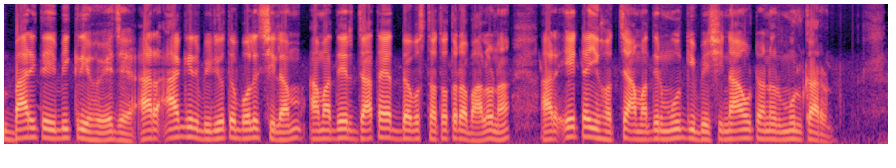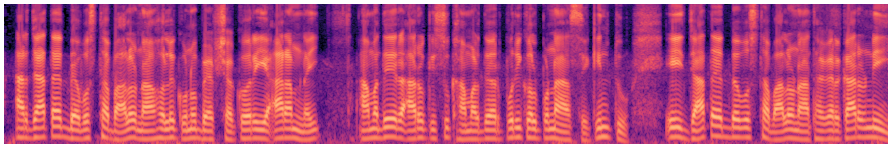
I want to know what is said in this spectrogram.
বাড়িতেই বিক্রি হয়ে যায়। আর আগের ভিডিওতে বলেছিলাম, আমাদের যাতায়াত ব্যবস্থা ততটা ভালো না, আর এটাই হচ্ছে আমাদের মুরগি বেশি না উঠানোর মূল কারণ। আর যাতায়াত ব্যবস্থা ভালো না হলে কোনো ব্যবসা করেই আরাম নাই। আমাদের আরও কিছু খামার দেওয়ার পরিকল্পনা আছে, কিন্তু এই যাতায়াত ব্যবস্থা ভালো না থাকার কারণেই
